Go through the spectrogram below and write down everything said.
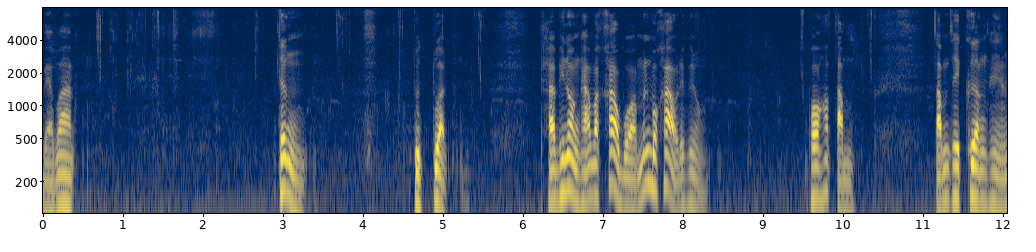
แบบว่า ซึ่งจุดตรวจถามพี่น้องถามว่าข้าวบ่มันบ่ข้าวเด้พี่น้องเพอเขาตำตำใส่เครื่องใส่ยัง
